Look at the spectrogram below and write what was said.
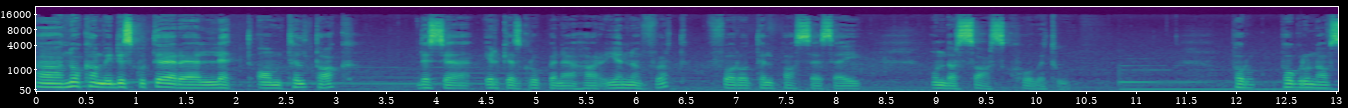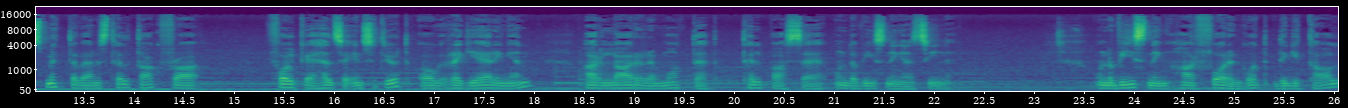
Uh, ah, nu kan vi diskutera lätt om tilltag dessa yrkesgrupper har genomfört for å tilpasse seg under SARS-CoV-2. Pga. smitteverntiltak fra Folkehelseinstitutt og regjeringen har lærere måttet tilpasse undervisningene sine. Undervisning har foregått digital,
